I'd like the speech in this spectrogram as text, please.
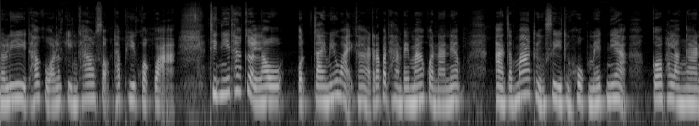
ลอรี่ เท่ากับว่าเรากินข้าวสองทัพพีกว่าๆทีนี้ถ้าเกิดเราอดใจไม่ไหวค่ะ รับประทานไปมากกว่านั้นเนี่ยอาจจะมากถึง 4-6 เม็ดเนี่ย ก็พลังงาน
